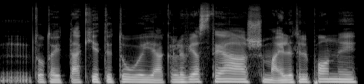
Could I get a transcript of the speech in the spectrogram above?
mm, tutaj takie tytuły jak Lwia Straż, My Little Pony,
